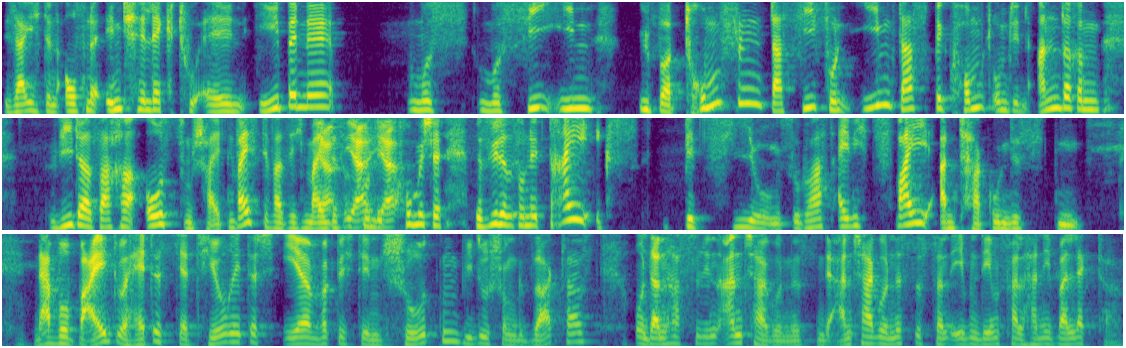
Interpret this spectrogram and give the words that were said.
wie sage ich denn, auf einer intellektuellen Ebene muss, muss sie ihn übertrumpfen, dass sie von ihm das bekommt, um den anderen Widersacher auszuschalten. Weißt du, was ich meine? Ja, das ist ja, so eine ja. komische, das ist wieder so eine Dreiecksbeziehung. So, du hast eigentlich zwei Antagonisten. Na, wobei, du hättest ja theoretisch eher wirklich den Schurken, wie du schon gesagt hast, und dann hast du den Antagonisten. Der Antagonist ist dann eben in dem Fall Hannibal Lecter.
